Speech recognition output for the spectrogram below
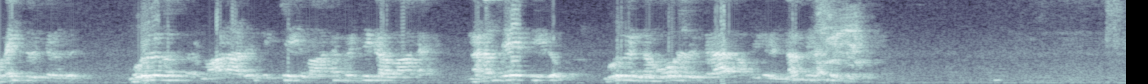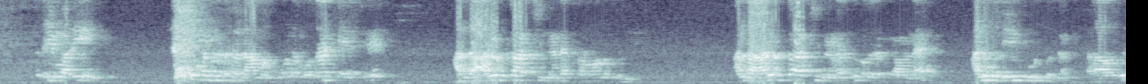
உடைத்திருக்கிறது. முருகபக்தர் மாநாடு நிச்சயமாக வெற்றிகரமாக நடந்தே தீரும். முருகன் நம்மோடு இருக்கிறார் அப்படிங்கிற நம்பிக்கை அதே மாதிரி நீதிமன்றத்துல நாம போன முதல் கேஸ் அந்த அருட்காட்சி நடத்தணும்னு சொல்லி. அந்த அருட்காட்சி நடத்துவதற்கான அனுமதியும் கொடுத்துருக்காங்க. அதாவது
